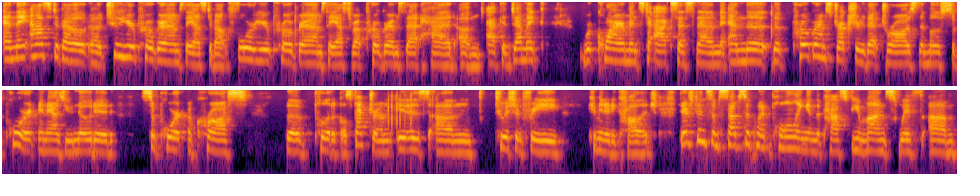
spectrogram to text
And they asked about uh, two-year programs. They asked about four-year programs. They asked about programs that had um, academic requirements to access them. And the the program structure that draws the most support and as you noted support across the political spectrum is um, tuition free community college. There's been some subsequent polling in the past few months with um,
